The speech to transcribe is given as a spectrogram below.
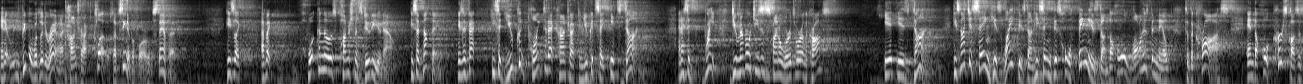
And it, people would literally write on a contract closed. I've seen it before. We'll stamp it. He's like, I'm like, what can those punishments do to you now? He said, nothing. He's in fact, he said, you could point to that contract and you could say, it's done. And I said, right. Do you remember what Jesus' final words were on the cross? It is done. He's not just saying his life is done, he's saying this whole thing is done. The whole law has been nailed to the cross, and the whole curse clauses,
